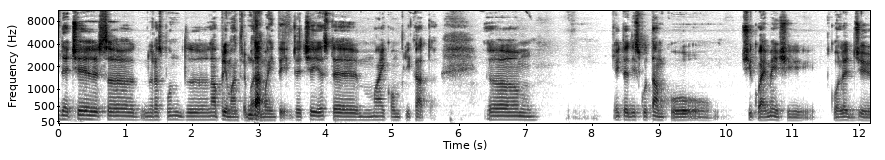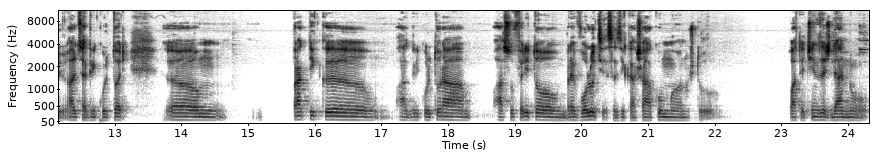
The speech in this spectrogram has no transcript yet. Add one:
De ce să răspund la prima întrebare da. mai întâi? De ce este mai complicată? Uh, uite, discutam cu, și cu ai mei și colegi, alți agricultori. Uh, practic, uh, agricultura a suferit o revoluție, să zic așa, acum, nu știu, poate 50 de ani, nu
